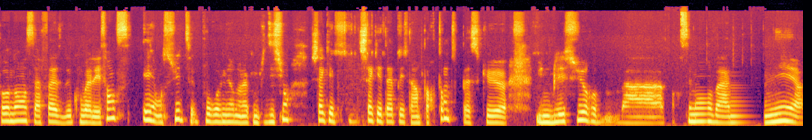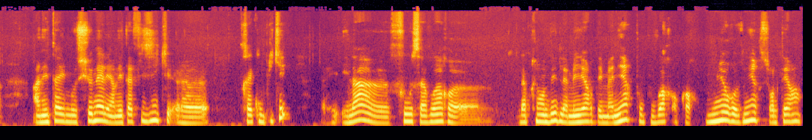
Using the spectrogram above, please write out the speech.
pendant sa phase de convalescence et ensuite pour revenir dans la compétition. Chaque, chaque étape est importante parce que euh, une blessure, bah, forcément, va amener euh, un état émotionnel et un état physique euh, très compliqué. Et là, il faut savoir l'appréhender de la meilleure des manières pour pouvoir encore mieux revenir sur le terrain.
